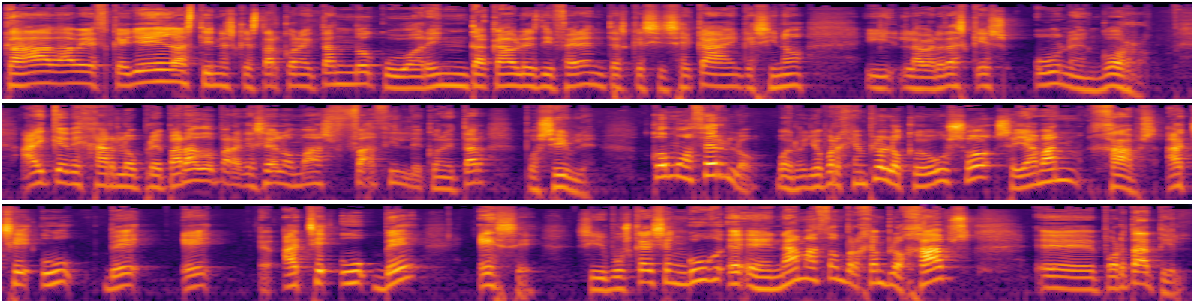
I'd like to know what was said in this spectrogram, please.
Cada vez que llegas tienes que estar conectando 40 cables diferentes, que si se caen, que si no, y la verdad es que es un engorro. Hay que dejarlo preparado para que sea lo más fácil de conectar posible. ¿Cómo hacerlo? Bueno, yo por ejemplo lo que uso se llaman hubs, H-U-B-E, H-U-B-S. Si buscáis en, Google, eh, en Amazon, por ejemplo, hubs eh, portátil,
